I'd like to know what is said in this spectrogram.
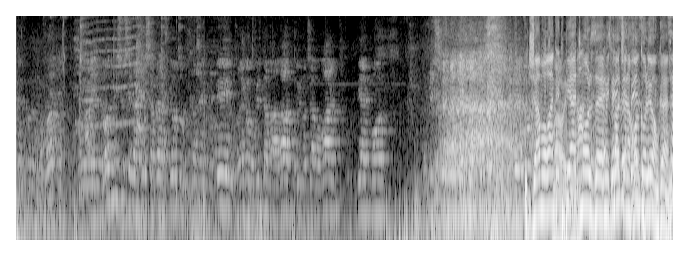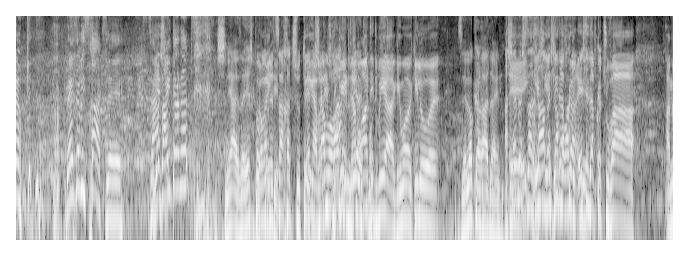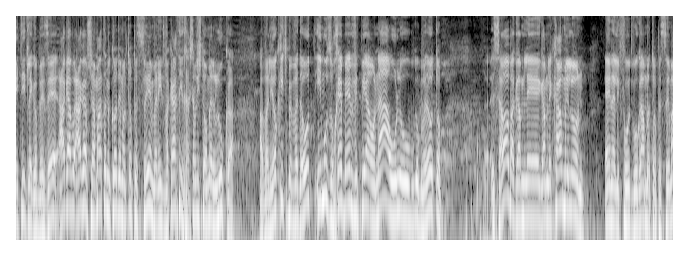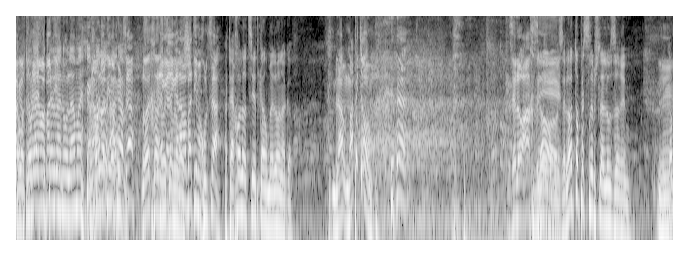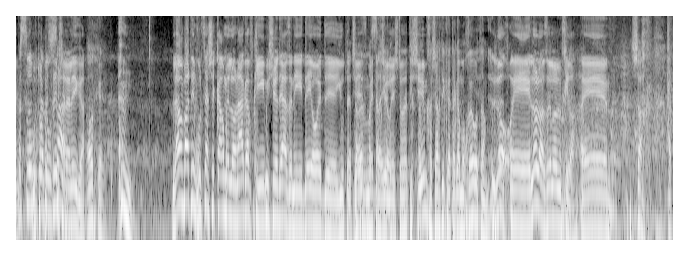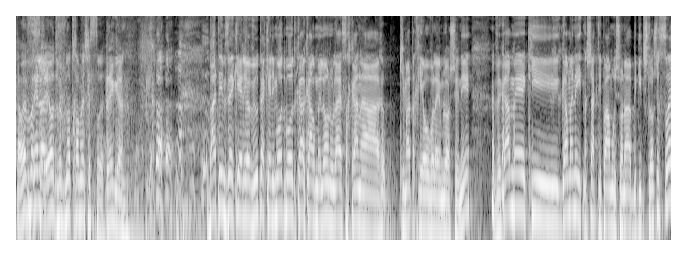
ג'ה מורנט הטביע אתמול, זה משפט באיזה- שנכון כל יום, כן. זהו, כן. באיזה משחק? זה... זה היה באינטרנט? שנייה, זה- יש פה לא. פריצה חדשותית. רגע, אבל יש לי, כן, ג'ה מורנט. הטביע, כאילו... זה לא קרה עדיין. השמש אה, יש זרחה לי- יש לי וג'ה מורנט דווקא- יש לי. דווקא תשובה אמיתית לגבי זה. אגב, אגב, שאמרת מקודם על טופ 20, ואני התווכחתי איתך, חשבתי שאתה אומר לוקה. אבל יוקיץ' בוודאות, אם הוא זוכה ב-MVP העונה, הוא הוא בוודאות טופ. סבבה, גם ל- גם לקרמלון אין אליפות, והוא גם בטופ 20. אתה אגב, רוצה יודע אולי למה לספר באתי- לנו למה... למה באתי עם החולצה? לא הכנו את רגע, זה רגע, למה מראש. באתי עם החולצה? אתה יכול להוציא את כרמלון אגב. למה- מה פתאום? זה לא אח, זה... לא, זה לא טופ 20 של הלוזרים. טופ 20 הוא טופ 20 בכדורסל. של הליגה. אוקיי. למה באתי עם חולצה של כרמלון? אגב, כי מי שיודע, אז אני די אוהד אה, יוטה ג'אז, בטח. של שנות ה-90. חשבתי כי אתה גם מוכר אותם. לא, אה, לא, לא, זה לא למכירה. אה, אתה אוהב לא- משאיות ובנות 15. רגע. באתי עם זה כי אני אוהב יוטה, כי אני מאוד מאוד כרמלון, אולי השחקן כמעט הכי אהוב עליי, אם לא השני. וגם אה, כי גם אני התנשקתי פעם ראשונה בגיל 13,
